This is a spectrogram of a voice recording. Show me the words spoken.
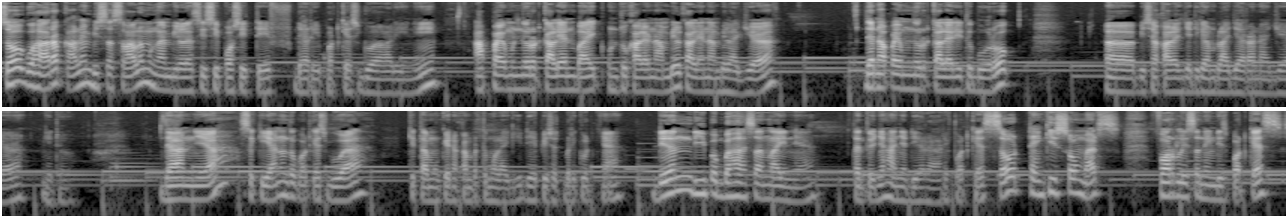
So gue harap kalian bisa selalu mengambil sisi positif dari podcast gue kali ini. Apa yang menurut kalian baik untuk kalian ambil kalian ambil aja. Dan apa yang menurut kalian itu buruk uh, bisa kalian jadikan pelajaran aja gitu. Dan ya sekian untuk podcast gue kita mungkin akan bertemu lagi di episode berikutnya dan di pembahasan lainnya tentunya hanya di Rari Podcast. So, thank you so much for listening this podcast.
